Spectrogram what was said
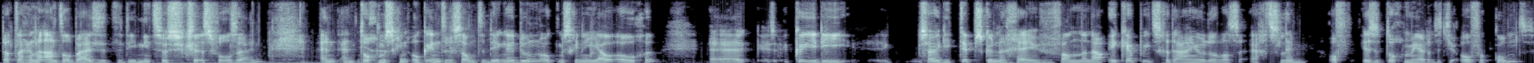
dat er een aantal bij zitten die niet zo succesvol zijn. En, en toch misschien ook interessante dingen doen, ook misschien in jouw ogen. Eh, kun je die, zou je die tips kunnen geven van, nou, ik heb iets gedaan, joh, dat was echt slim. Of is het toch meer dat het je overkomt?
